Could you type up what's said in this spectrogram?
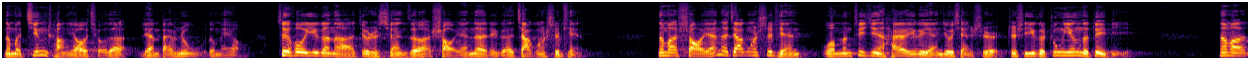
那么经常要求的连百分之五都没有。最后一个呢，就是选择少盐的这个加工食品。那么少盐的加工食品，我们最近还有一个研究显示，这是一个中英的对比。那么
